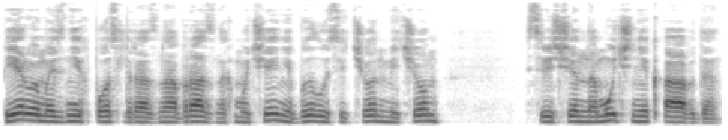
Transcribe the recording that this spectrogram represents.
Первым из них после разнообразных мучений был усечен мечом священномученик Авда,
